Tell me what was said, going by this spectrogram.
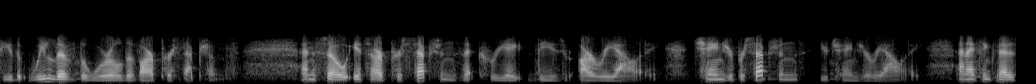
see that we live the world of our perceptions and so it's our perceptions that create these our reality. Change your perceptions, you change your reality. And I think that is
